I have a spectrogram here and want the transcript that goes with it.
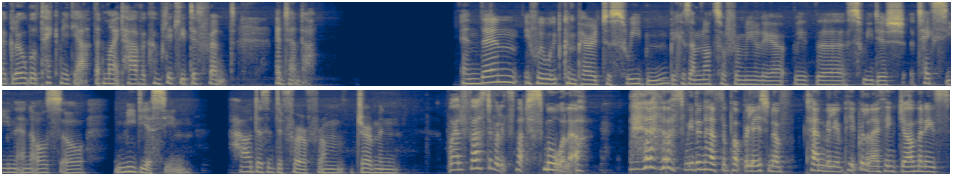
a global tech media that might have a completely different agenda. And then, if we would compare it to Sweden, because I'm not so familiar with the Swedish tech scene and also media scene, how does it differ from German well, first of all, it's much smaller. Sweden has a population of 10 million people, and I think Germany is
